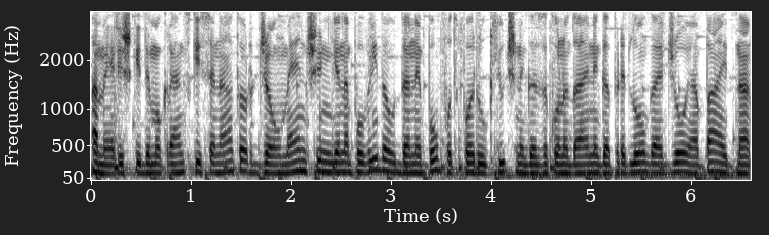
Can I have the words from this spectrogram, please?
Ameriški demokratski senator Joe Manchin je napovedal, da ne bo podporil ključnega zakonodajnega predloga Joea Bidna.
